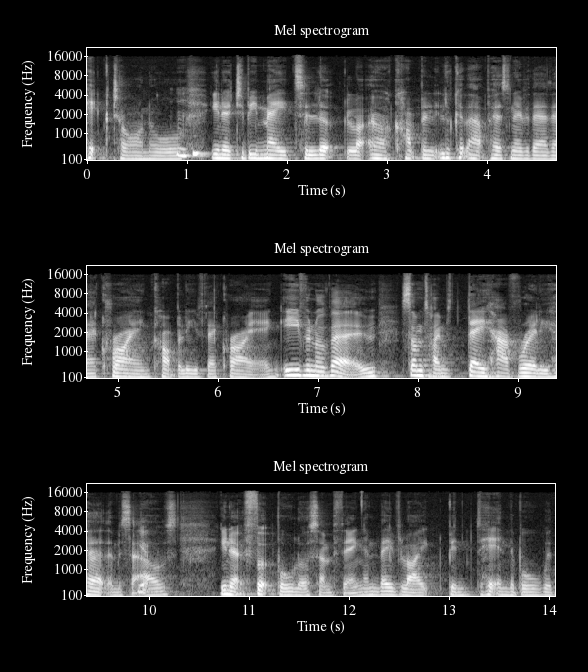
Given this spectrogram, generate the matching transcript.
picked on or Mhm. you know to be made to look like oh I can't believe look at that person over there they're crying can't believe they're crying even although sometimes they have really hurt themselves you know at football or something and they've like been hitting the ball with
